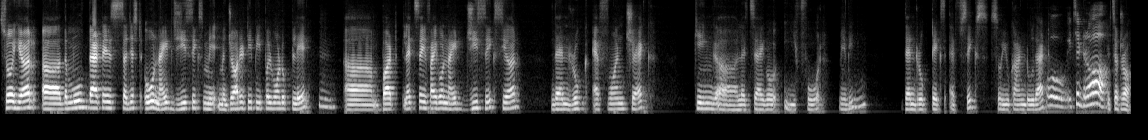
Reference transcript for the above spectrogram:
So here, uh, the move that is suggest. Oh, knight g6. Ma- majority people want to play. Hmm. Um, but let's say if I go knight g6 here, then rook f1 check, king. Uh, let's say I go e4 maybe. Then rook takes f6. So you can't do that. Oh, it's a draw. It's a draw.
